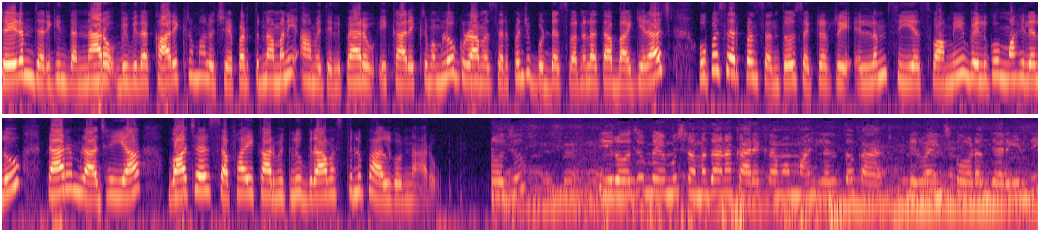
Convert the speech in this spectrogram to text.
చేయడం జరిగిందన్నారు. వివిధ కార్యక్రమాలు చేపడుతున్నామని ఆమె తెలిపారు. ఈ కార్యక్రమంలో గ్రామ సర్పంచ్ బుడ్డ స్వర్ణలత భాగ్యరాజ్ ఉప సర్పంచ్ సంతోష్ సెక్రటరీ ఎల్లం సిఎస్ స్వామి వెలుగు మహిళలు ప్యారం రాజయ్య వాచర్ సఫాయి కార్మికులు గ్రామస్తులు పాల్గొన్నారు. రోజు ఈ రోజు మేము శ్రమదాన కార్యక్రమం మహిళలతో నిర్వహించుకోవడం జరిగింది.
